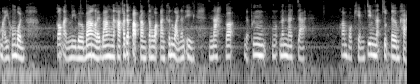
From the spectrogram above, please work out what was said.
ไหมอยู่ข้างบนกล้องอาจมีเบอร์บ้างอะไรบ้างนะคะเขาจะปรับตามจังหวะการเคลื่อนไหวนั่นเองนะก็อย่าเพิ่งนั่นนะจ๊ะความหัวเข็มจิ้มณจุดเดิมค่ะ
